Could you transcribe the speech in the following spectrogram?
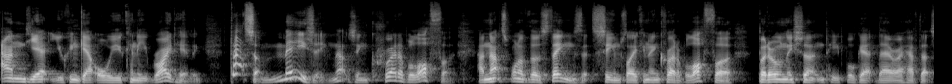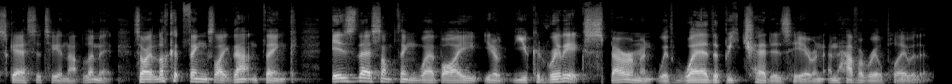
And yet you can get all you can eat ride hailing. That's amazing. That's an incredible offer. And that's one of those things that seems like an incredible offer, but only certain people get there. I have that scarcity and that limit. So I look at things like that and think, is there something whereby, you know, you could really experiment with where the beachhead is here and, and have a real play with it?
